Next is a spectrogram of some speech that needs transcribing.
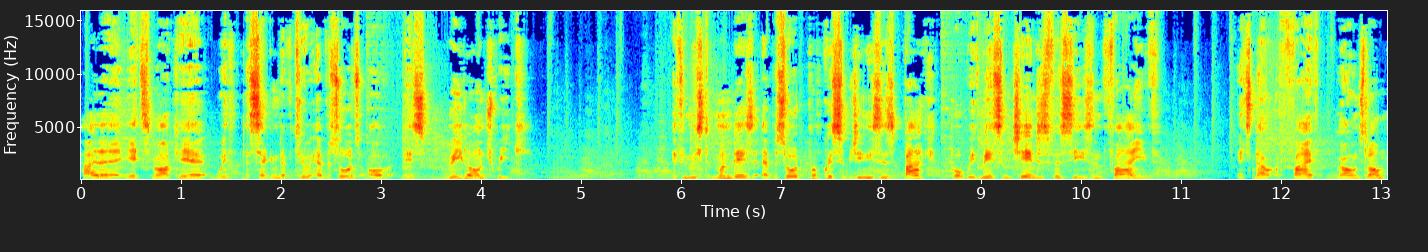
Hi there, it's Mark here with the second of two episodes of this relaunch week. If you missed Monday's episode, Pub Quiz Super Genius is back, but we've made some changes for season 5. It's now five rounds long.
